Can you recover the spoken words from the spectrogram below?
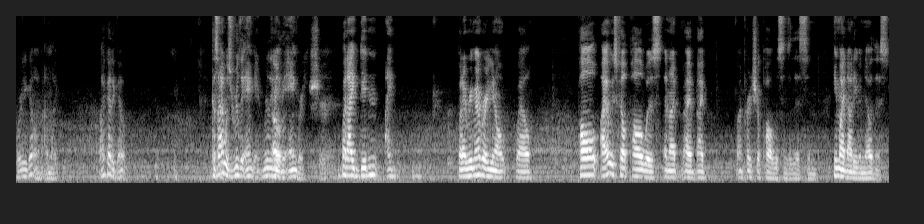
"Where are you going?" I'm like, "I got to go," because I was really angry. It really Oh. made me angry. Sure. But I didn't. I. But I remember, you know, well, Paul. I always felt Paul was, and I, I, I I'm pretty sure Paul listens to this, and he might not even know this,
